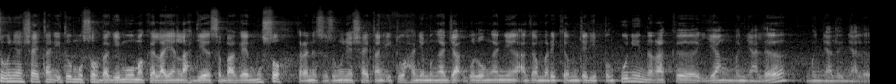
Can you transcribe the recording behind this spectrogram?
Sesungguhnya syaitan itu musuh bagimu maka layanlah dia sebagai musuh kerana sesungguhnya syaitan itu hanya mengajak golongannya agar mereka menjadi penghuni neraka yang menyala menyala-nyala.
